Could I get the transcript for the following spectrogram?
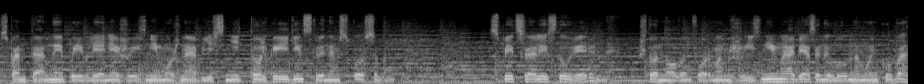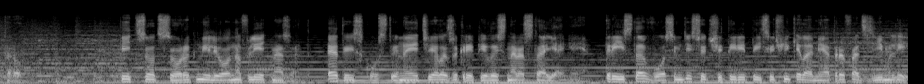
Спонтанное появление жизни можно объяснить только единственным способом Специалисты уверены, что новым формам жизни мы обязаны лунному инкубатору. 540 миллионов лет назад это искусственное тело закрепилось на расстоянии 384 тысячи километров от Земли.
